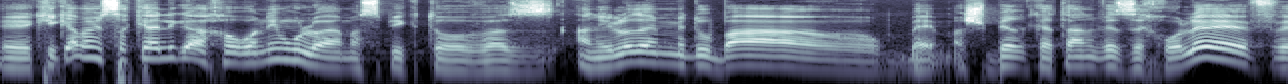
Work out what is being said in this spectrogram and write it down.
אה, כי גם במשחקי הליגה האחרונים הוא לא היה מספיק טוב אז אני לא יודע אם מדובר במשבר קטן וזה חולף אה,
